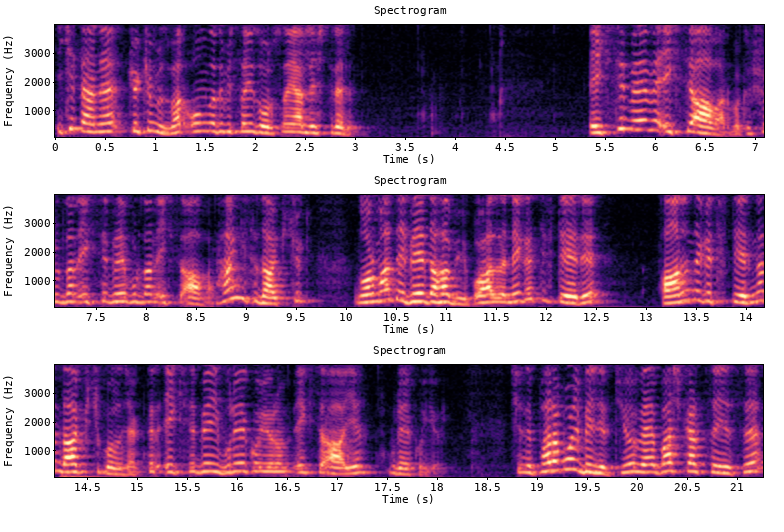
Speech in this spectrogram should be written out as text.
iki tane kökümüz var. Onları bir sayı doğrusuna yerleştirelim. Eksi b ve eksi a var. Bakın şuradan eksi b buradan eksi a var. Hangisi daha küçük? Normalde b daha büyük. O halde negatif değeri a'nın negatif değerinden daha küçük olacaktır. Eksi b'yi buraya koyuyorum. Eksi a'yı buraya koyuyorum. Şimdi parabol belirtiyor ve baş katsayısı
